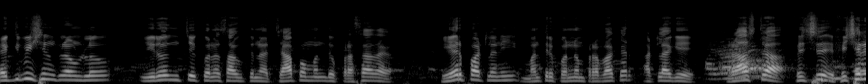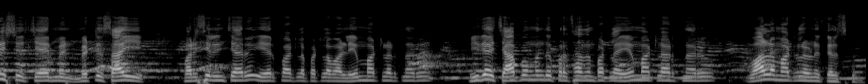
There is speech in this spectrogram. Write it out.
ఎగ్జిబిషన్ గ్రౌండ్లో ఈరోజు నుంచి కొనసాగుతున్న చేప మందు ప్రసాద ఏర్పాట్లని మంత్రి పొన్నం ప్రభాకర్ అట్లాగే రాష్ట్ర ఫిషరీస్ చైర్మన్ మెట్టు సాయి పరిశీలించారు. ఏర్పాట్ల పట్ల వాళ్ళు ఏం మాట్లాడుతున్నారు? ఇదే చేప మందు ప్రసాదం పట్ల ఏం మాట్లాడుతున్నారు? వాళ్ళ మాటలోనే తెలుసుకుందాం.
